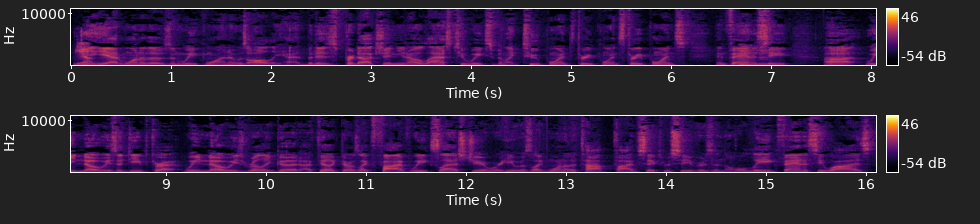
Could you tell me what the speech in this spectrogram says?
Yeah. he had one of those in week one. It was all he had. But his production, you know, last two weeks have been like two points, three points, three points in fantasy. Uh, we know he's a deep threat. We know he's really good. I feel like there was like five weeks last year where he was like one of the top five, six receivers in the whole league, fantasy wise.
